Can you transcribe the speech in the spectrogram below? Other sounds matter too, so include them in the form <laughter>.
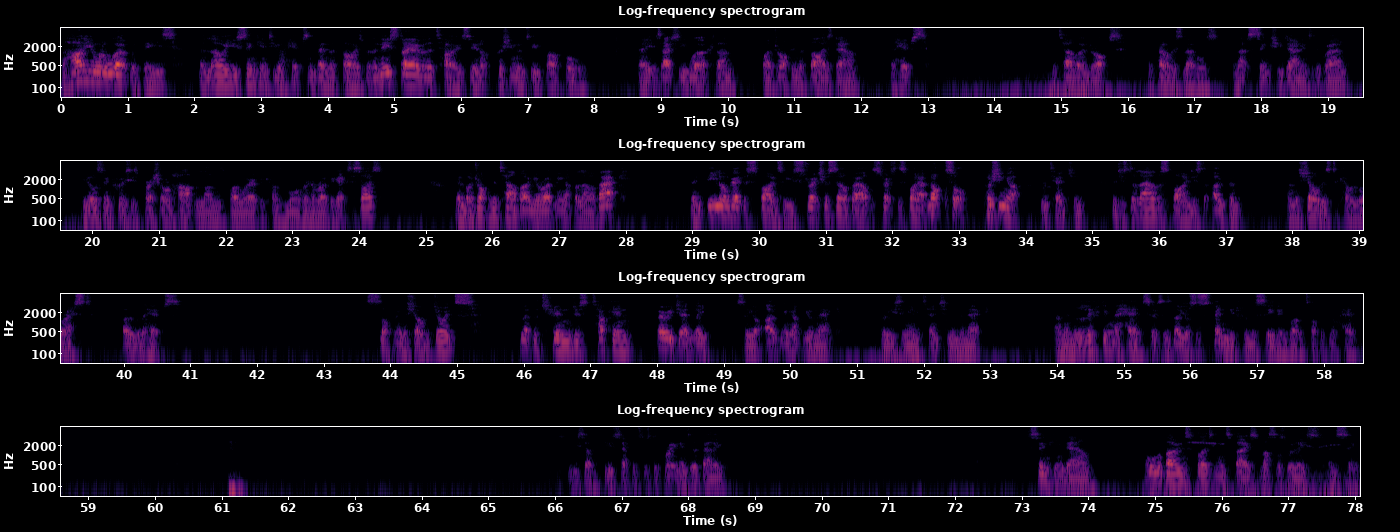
The harder you want to work with these, the lower you sink into your hips and bend the thighs, but the knees stay over the toes so you're not pushing them too far forward. Okay, it's actually work done by dropping the thighs down, the hips, the tailbone drops, the pelvis levels, and that sinks you down into the ground. It also increases pressure on heart and lungs by where it becomes more of an aerobic exercise. Then by dropping the tailbone, you're opening up the lower back. Then elongate the spine. So you stretch yourself out, stretch the spine out, not sort of pushing up with tension, but just allow the spine just to open and the shoulders to come and rest over the hips. Softening the shoulder joints. Let the chin just tuck in very gently so you're opening up your neck, releasing any tension in the neck and then lifting the head so it's as though you're suspended from the ceiling by the top of your head. Just give yourself a few seconds just to breathe into the belly. Sinking down, all the bones floating in space, muscles release and sink.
